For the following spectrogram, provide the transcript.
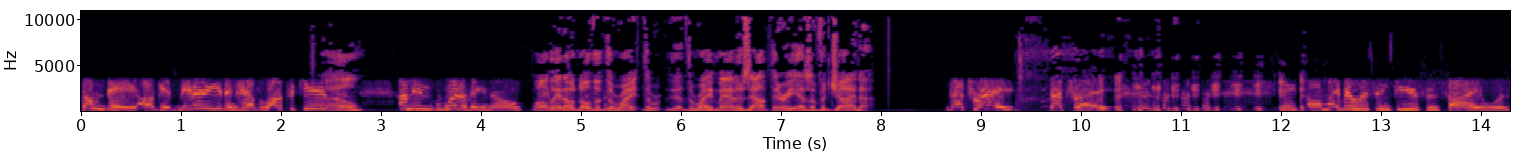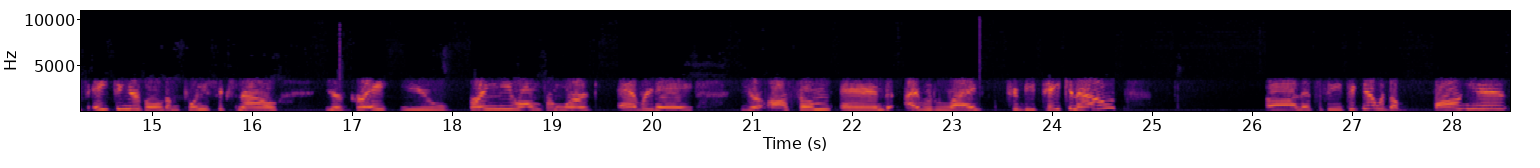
Someday I'll get married and have lots of kids. Well- and, I mean, what do they know? Well, they don't know that the right the, the right man is out there. He has a vagina. That's right. That's right. hey, Tom, I've been listening to you since I was 18 years old. I'm 26 now. You're great. You bring me home from work every day. You're awesome, and I would like to be taken out. Uh, let's see, take me out with a bong hit,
